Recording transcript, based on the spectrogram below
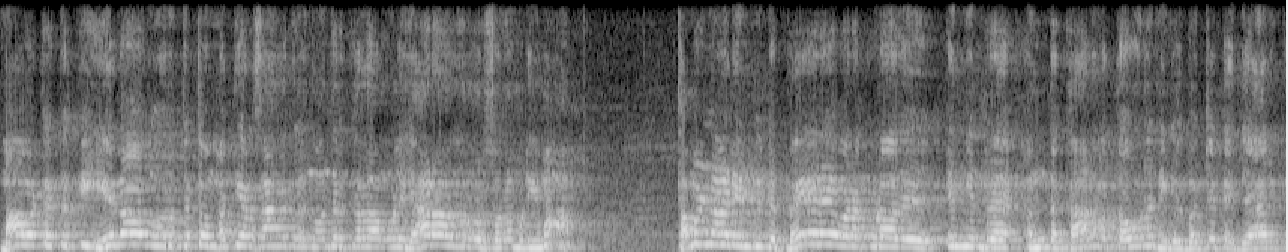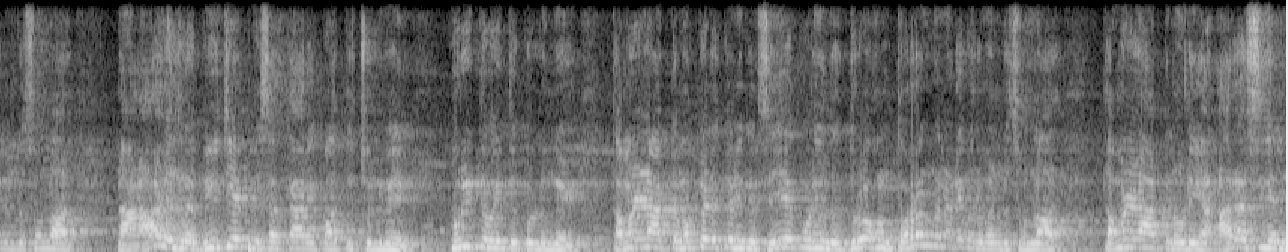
மாவட்டத்திற்கு ஏதாவது ஒரு திட்டம் மத்திய அரசாங்கத்திலிருந்து வந்திருக்கிறதா? உங்களுக்கு யாராவது ஒருவர் சொல்ல முடியுமா? தமிழ்நாடு என்கின்ற பெயரே வரக்கூடாது என்கின்ற அந்த காரணத்தோடு நீங்கள் பட்ஜெட்டை தயாரிக்கிறீர்கள் என்று சொன்னால் நான் ஆளுகிற பிஜேபி சர்க்காரை பார்த்து சொல்வேன் குறித்து வைத்துக் கொள்ளுங்கள். தமிழ்நாட்டு மக்களுக்கு நீங்கள் செய்யக்கூடிய இந்த துரோகம் தொடர்ந்து நடைபெறும் என்று சொன்னால் தமிழ்நாட்டினுடைய அரசியல்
